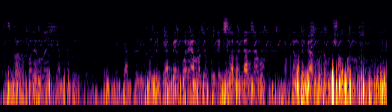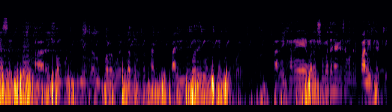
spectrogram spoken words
স্টেজ করার পরে আমরা এই ক্যাপটা তৈরি করি এই ক্যাপ তৈরি করলে ক্যাপের পরে আমরা যখন ডেক্সলাবের কাজে যাব তখন আমাদের কাজ মোটামুটি সম্পন্ন ঠিক আছে আর এই সম্পূর্ণ ব্রিজটার উপরে ওয়েটটা যতটা থাকবে পাইলের উপরে এবং ক্যাপের উপরে আর এখানে অনেক সময় দেখা গেছে আমাদের পানি থাকে।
